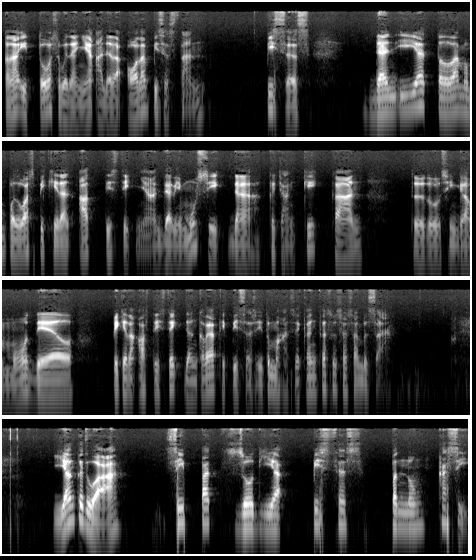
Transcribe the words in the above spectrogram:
Karena itu sebenarnya adalah orang Piscesan, Pisces, dan ia telah memperluas pikiran artistiknya dari musik dan kecantikan, terus hingga model, pikiran artistik dan kreatif Pisces itu menghasilkan kesuksesan besar. Yang kedua, sifat zodiak Pisces penuh kasih.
